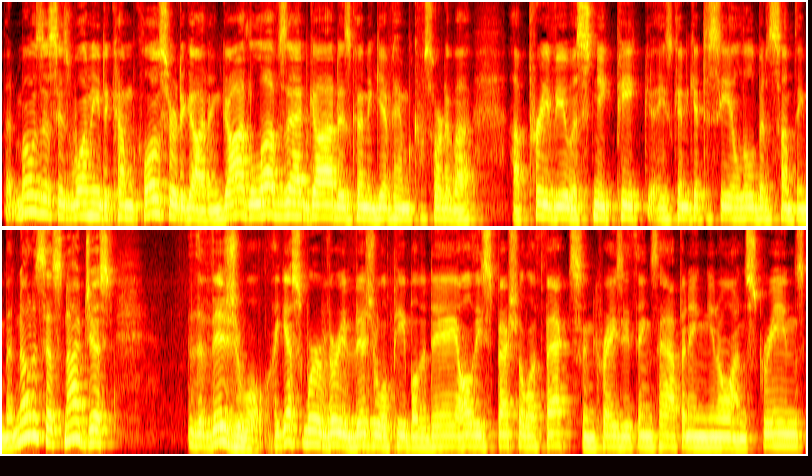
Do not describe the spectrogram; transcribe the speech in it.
But Moses is wanting to come closer to God, and God loves that. God is going to give him sort of a a preview, a sneak peek. He's going to get to see a little bit of something. But notice it's not just the visual. I guess we're very visual people today. All these special effects and crazy things happening, you know, on screens.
